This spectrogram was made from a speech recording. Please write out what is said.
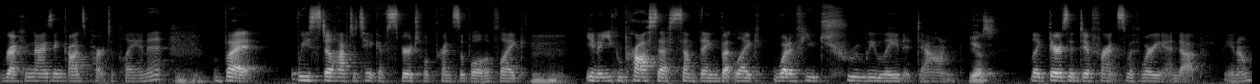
recognizing God's part to play in it. Mm-hmm. But we still have to take a spiritual principle of like, Mm-hmm. you know, you can process something, but like, what if you truly laid it down? yes, Like, there's a difference with where you end up. You know?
